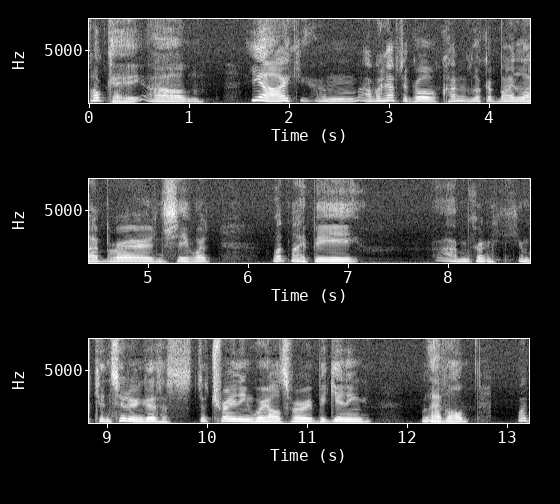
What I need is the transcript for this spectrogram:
Okay. Um, yeah, I, um, I would have to go kind of look at my library and see what what might be. I'm going. I'm considering this the training wheels very beginning level. What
